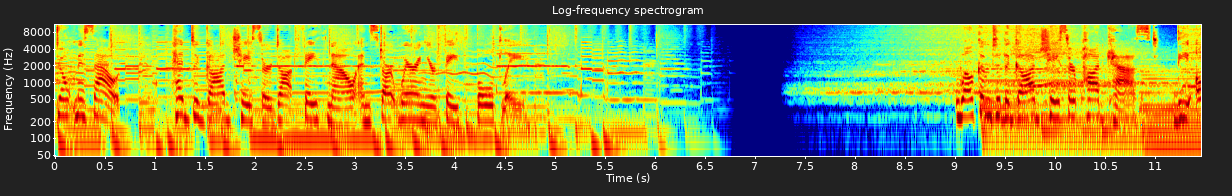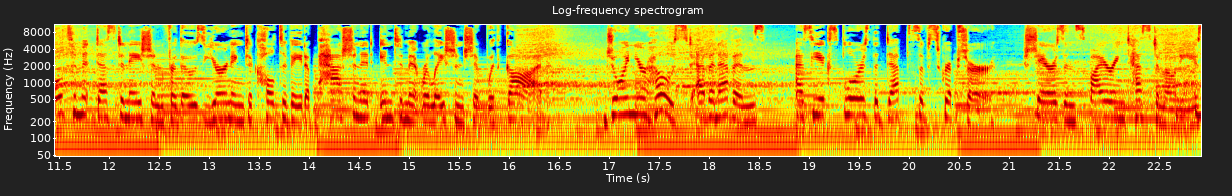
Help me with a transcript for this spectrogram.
Don't miss out. Head to GodChaser.faith now and start wearing your faith boldly. Welcome to the God Chaser podcast, the ultimate destination for those yearning to cultivate a passionate, intimate relationship with God. Join your host, Evan Evans, as he explores the depths of Scripture, shares inspiring testimonies,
